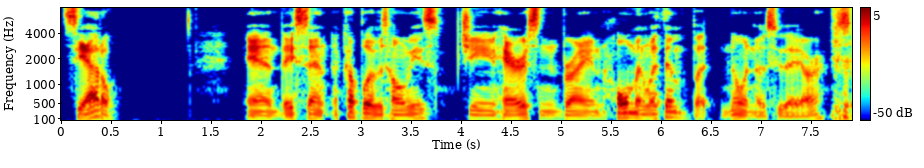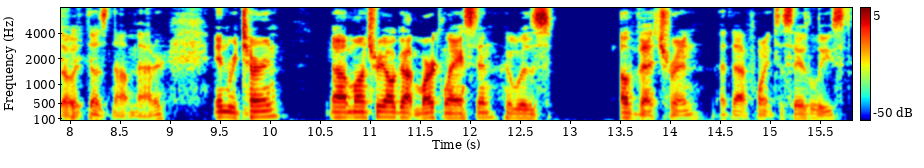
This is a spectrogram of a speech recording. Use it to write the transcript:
Seattle. And they sent a couple of his homies, Gene Harris and Brian Holman, with him, but no one knows who they are. So it does not matter. In return, uh, Montreal got Mark Langston, who was a veteran at that point, to say the least,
